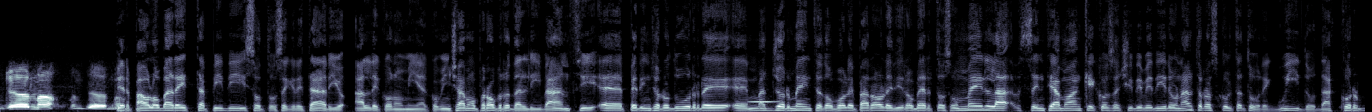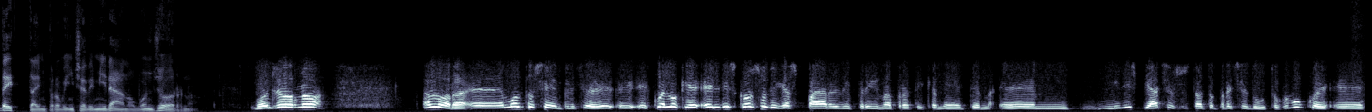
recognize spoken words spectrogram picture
Buongiorno, buongiorno. Per Paolo Baretta, PD, sottosegretario all'economia. Cominciamo proprio dall'IVA, anzi eh, per introdurre eh, maggiormente dopo le parole di Roberto Sommella, sentiamo anche cosa ci deve dire un altro ascoltatore, Guido da Corbetta in provincia di Milano. Buongiorno. Buongiorno. Allora, è molto semplice, è, quello che è il discorso di Gasparri di prima praticamente. Ehm, mi dispiace, sono stato preceduto. Comunque è,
